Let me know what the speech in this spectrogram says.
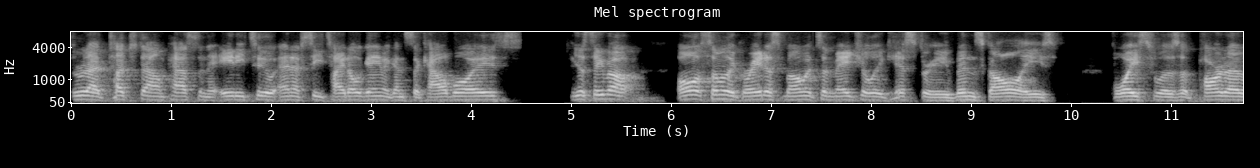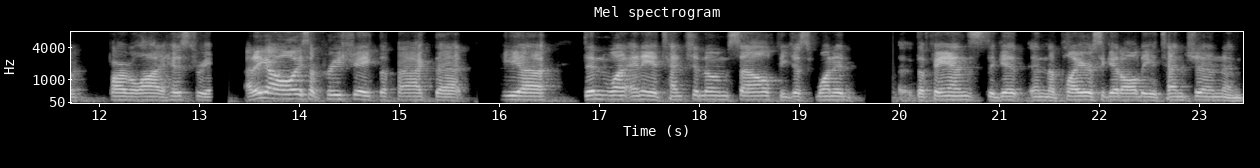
threw that touchdown pass in the 82 NFC title game against the Cowboys. Just think about all of some of the greatest moments in Major League history. Vin Scully's voice was a part of part of a lot of history. I think I always appreciate the fact that he uh, didn't want any attention to himself. He just wanted the fans to get and the players to get all the attention. And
